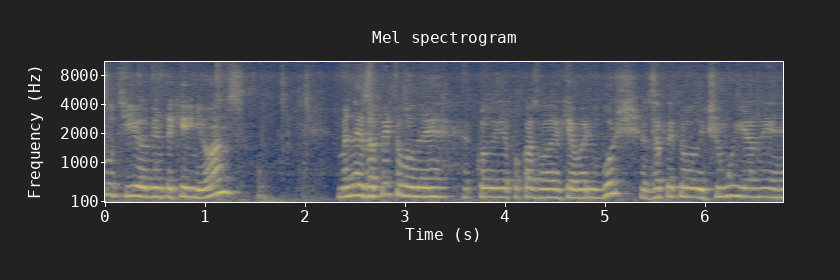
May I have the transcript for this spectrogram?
Тут є один такий нюанс. Мене запитували, коли я показувала, як я варю борщ, запитували, чому я не,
